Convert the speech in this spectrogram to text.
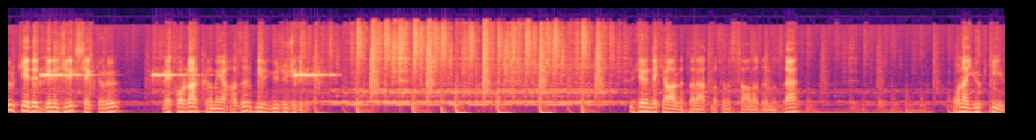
Türkiye'de denizcilik sektörü rekorlar kırmaya hazır bir yüzücü gibi. Üzerindeki ağırlıkları atmasını sağladığımızda ona yük değil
